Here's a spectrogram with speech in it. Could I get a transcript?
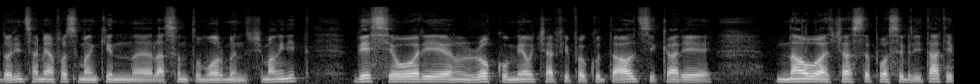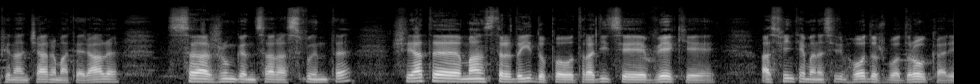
dorința mea a fost să mă închin la Sfântul Mormânt și m-am gândit deseori în locul meu ce ar fi făcut alții care n-au această posibilitate financiară, materială, să ajungă în Țara Sfântă și iată m-am străduit după o tradiție veche a Sfintei Mănăstirii Hodoș Bodrog, care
